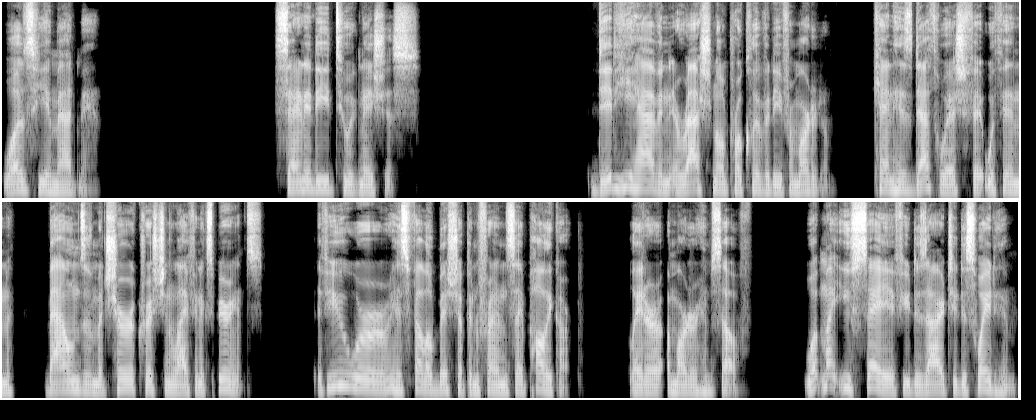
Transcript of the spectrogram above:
Was he a madman? Sanity to Ignatius. Did he have an irrational proclivity for martyrdom? Can his death wish fit within bounds of mature Christian life and experience? If you were his fellow bishop and friend, say Polycarp, later a martyr himself, what might you say if you desired to dissuade him?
